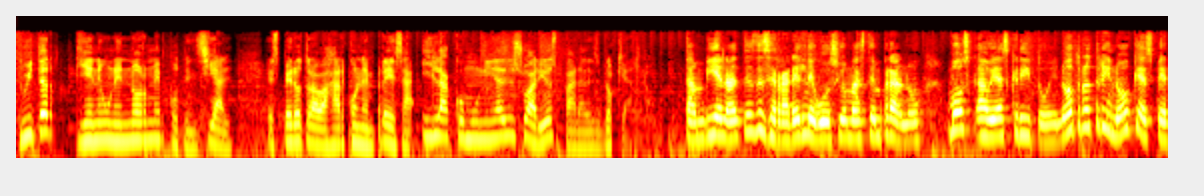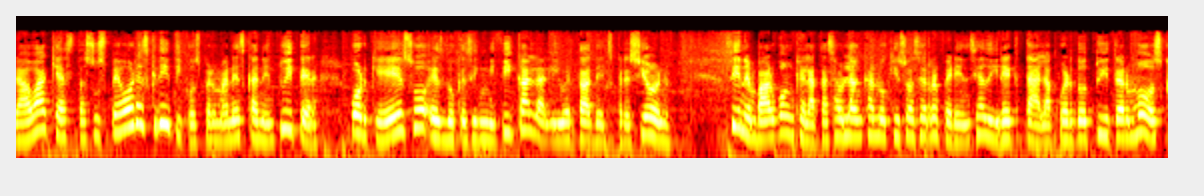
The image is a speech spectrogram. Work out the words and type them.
Twitter tiene un enorme potencial. Espero trabajar con la empresa y la comunidad de usuarios para desbloquearlo. También antes de cerrar el negocio más temprano, Musk había escrito en otro trino que esperaba que hasta sus peores críticos permanezcan en Twitter, porque eso es lo que significa la libertad de expresión. Sin embargo, aunque la Casa Blanca no quiso hacer referencia directa al acuerdo Twitter-Musk,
